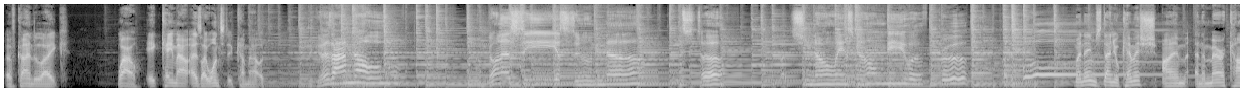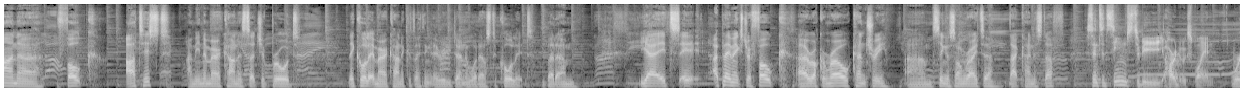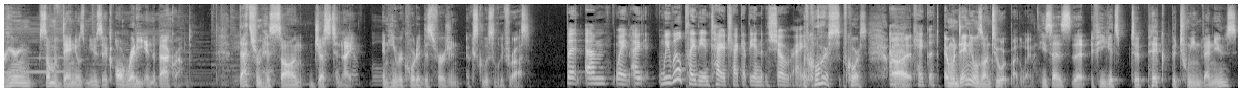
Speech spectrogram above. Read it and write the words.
of kind of like, wow, it came out as I wanted it to come out. because I know I'm gonna see you soon enough. It's tough, but you know it's gonna be worth the proof. My name's Daniel Kemish. I'm an Americana folk artist. I mean, Americana is such a broad. They call it Americana because I think they really don't know what else to call it. But um, yeah, it's. It, I play a mixture of folk, uh, rock and roll, country, um, singer songwriter, that kind of stuff. Since it seems to be hard to explain, we're hearing some of Daniel's music already in the background. That's from his song Just Tonight, and he recorded this version exclusively for us. But um, wait, I, we will play the entire track at the end of the show, right? Of course, of course. Ah, okay, good. And when Daniel's on tour, by the way, he says that if he gets to pick between venues,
